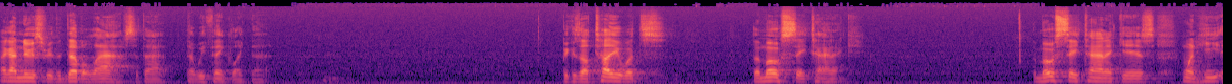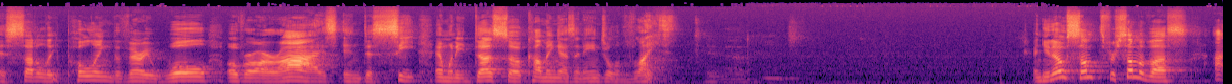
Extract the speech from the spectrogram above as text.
I got news for you the devil laughs at that, that we think like that. Because I'll tell you what's the most satanic. The most satanic is when he is subtly pulling the very wool over our eyes in deceit, and when he does so, coming as an angel of light. Amen. And you know, some, for some of us, I,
